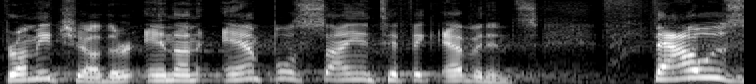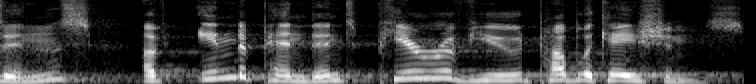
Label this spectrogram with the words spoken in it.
from each other and on ample scientific evidence. Thousands of independent, peer reviewed publications.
